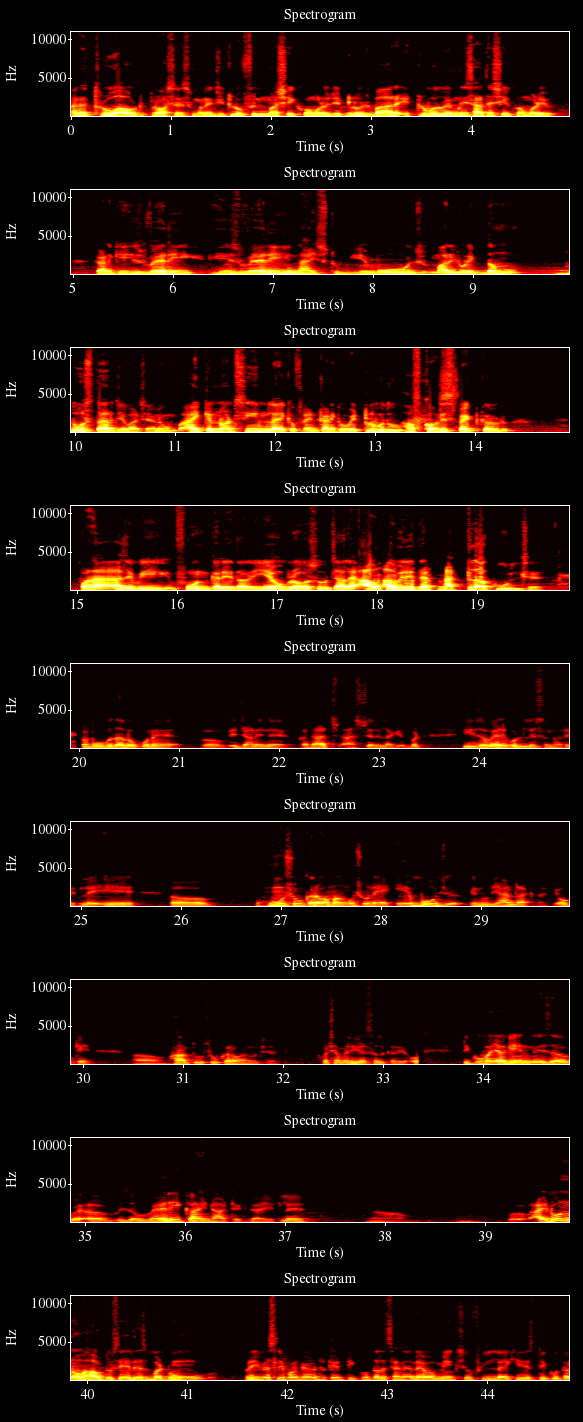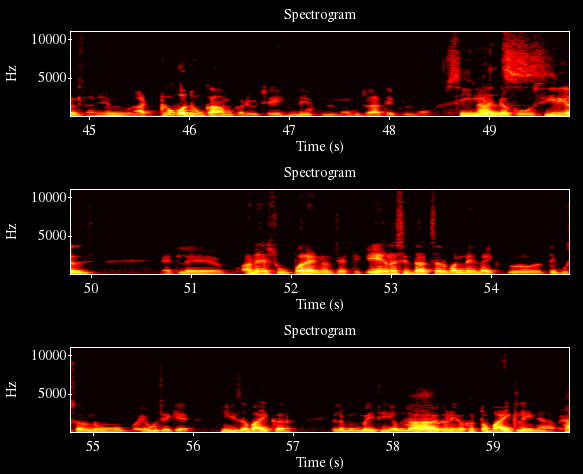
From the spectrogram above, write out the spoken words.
અને through out process મને જેટલું ફિલ્મમાં શીખવા મળ્યું જેટલું જ બહાર એટલું બધું એમની સાથે શીખવા મળ્યું. કારણ કે he is very he is very nice to me એ બહુ જ મારી જોડે એકદમ દોસ્તાર જેવા છે. અને I can not seem like a friend કારણ કે હું એટલું બધું ઓફકોર્સ. રિસ્પેક્ટ કરું છું. પણ આજે બી ફોન કરીએ તો એ બ્રો શું ચાલે? આવ- આવી રીતે આટલા કુલ છે. બહુ બધા લોકોને એ જાણીને કદાચ આશ્ચર્ય લાગે but he is a very good listener એટલે એ હું શું કરવા માંગુ છું ને એ બહુ જ એનું ધ્યાન રાખતા કે ઓકે હા તું શું કરવાનું છે? પછી અમે રિહર્સલ કરીએ. Tikubhai again is a is a very kind hearted guy એટલે I don't know how to say this but હું પ્રિવિયસલી પણ કહ્યું છું કે Tiku Talsania never makes you feel like he is Tiku Talsania. આટલું બધું કામ કર્યું છે હિન્દી ફિલ્મો ગુજરાતી ફિલ્મો નાટકો સિરિયલ્સ એટલે અને સુપર એનર્જેટિક એ અને સિદ્ધાર્થ સર બંને લાઈક ટીકુ સરનું એવું છે કે હી ઇઝ અ બાઇકર એટલે મુંબઈથી અમદાવાદ. આવે ઘણી વખત તો બાઇક લઈને આવે.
